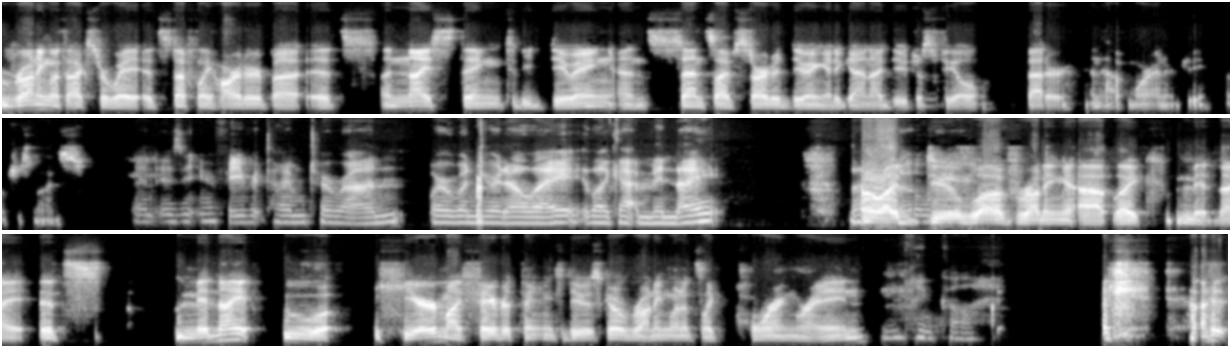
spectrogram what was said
running with extra weight, it's definitely harder, but it's a nice thing to be doing. And since I've started doing it again, I do just feel better and have more energy, which is nice. And isn't your favorite time to run or when you're in LA, like at midnight? oh, I do weird. love running at like midnight. It's midnight. Ooh, here, my favorite thing to do is go running when it's like pouring rain. Oh my god. I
